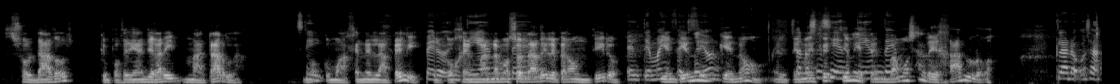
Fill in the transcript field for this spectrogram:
soldados que podrían llegar y matarla, ¿no? Como hacen en la peli. Pero Cogen, mandamos entienden soldado y le pegan un tiro. el tema Y entienden infección. que no, el tema no sé si infección y dicen, vamos a dejarlo. Claro, o sea,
